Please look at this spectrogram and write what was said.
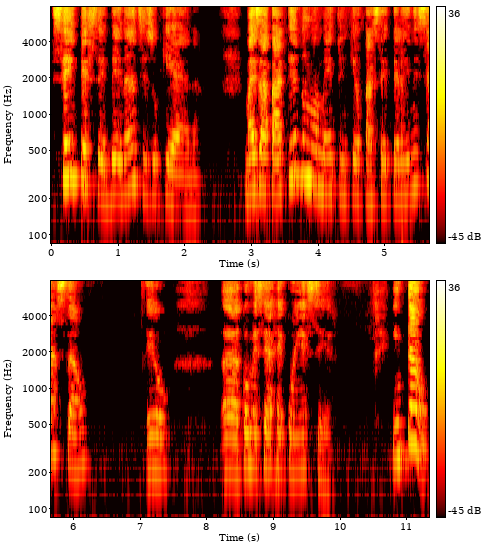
Sem perceber antes o que era. Mas a partir do momento em que eu passei pela iniciação, eu uh, comecei a reconhecer. Então,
